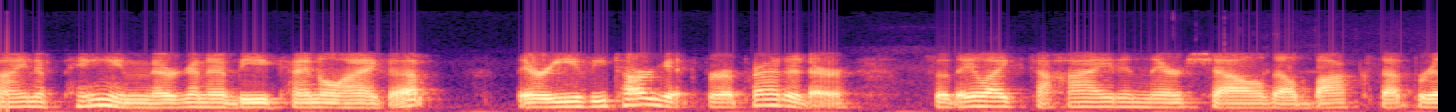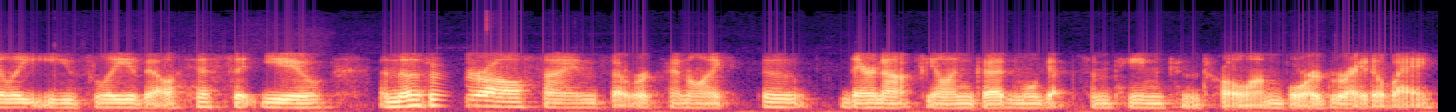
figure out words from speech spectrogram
sign of pain, they're going to be kind of like, up, oh, they're easy target for a predator. So they like to hide in their shell. They'll box up really easily. They'll hiss at you. And those are all signs that we're kind of like, oh, they're not feeling good, and we'll get some pain control on board right away.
